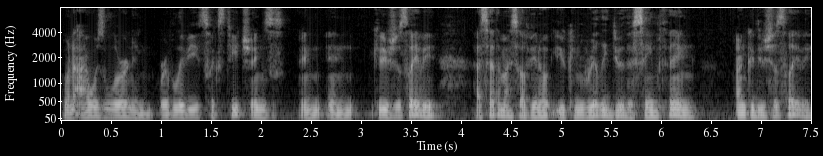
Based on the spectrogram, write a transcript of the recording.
when I was learning Reb Levi Yitzchak's teachings in, in Kedushas Levi, I said to myself, you know, you can really do the same thing on Kedushas Levi.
